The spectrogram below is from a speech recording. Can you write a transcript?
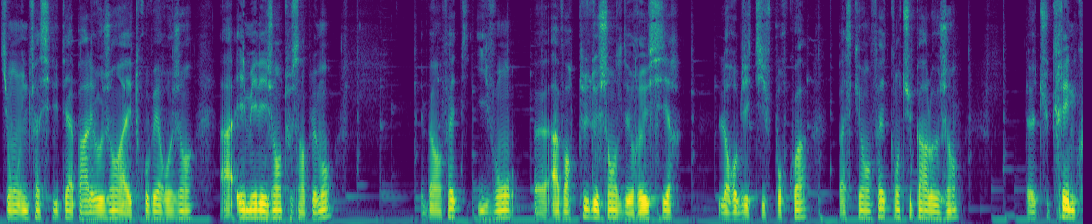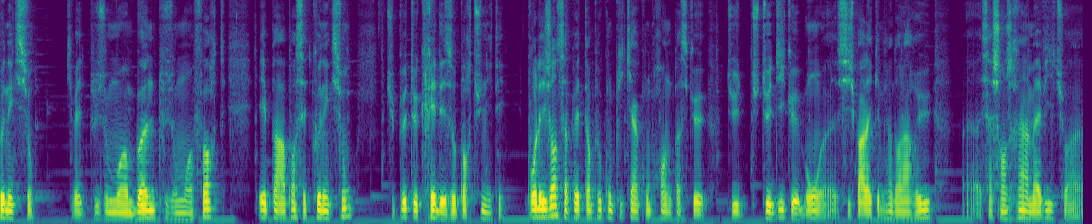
qui ont une facilité à parler aux gens, à être ouvert aux gens, à aimer les gens tout simplement, et eh ben en fait, ils vont euh, avoir plus de chances de réussir leur objectif. Pourquoi? Parce que en fait, quand tu parles aux gens, tu crées une connexion qui va être plus ou moins bonne, plus ou moins forte, et par rapport à cette connexion, tu peux te créer des opportunités. Pour les gens, ça peut être un peu compliqué à comprendre parce que tu, te dis que bon, euh, si je parle à quelqu'un dans la rue, euh, ça changerait à ma vie, tu vois.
